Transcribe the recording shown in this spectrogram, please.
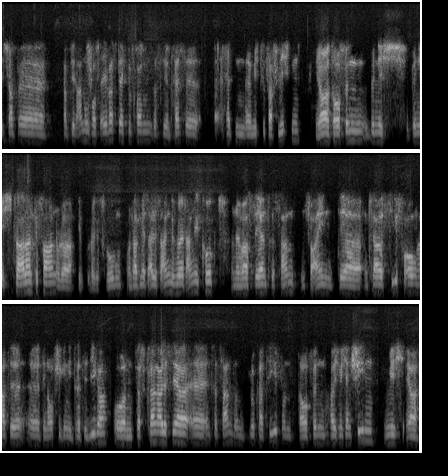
Ich habe äh, hab den Anruf aus Elversberg bekommen, dass die Interesse hätten, äh, mich zu verpflichten. Ja, daraufhin bin ich, bin ich zu Saarland gefahren oder, oder geflogen und habe mir das alles angehört, angeguckt. Und dann war es sehr interessant. Ein Verein, der ein klares Ziel vor Augen hatte, äh, den Aufstieg in die dritte Liga. Und das klang alles sehr äh, interessant und lukrativ. Und daraufhin habe ich mich entschieden, mich ja,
